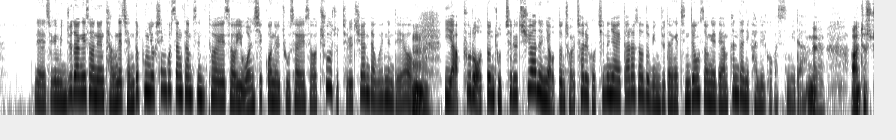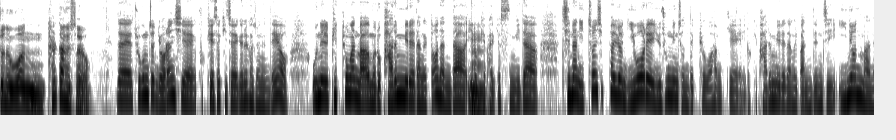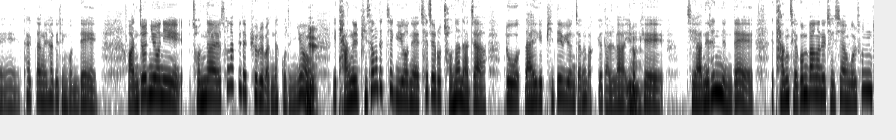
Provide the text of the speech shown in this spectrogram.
네, 지금 민주당에서는 당내 젠더 폭력 신고 상담센터에서 이 원시권을 조사해서 추후 조치를 취한다고 했는데요. 음. 이 앞으로 어떤 조치를 취하느냐, 어떤 절차를 거치느냐에 따라서도 민주당의 진정성에 대한 판단이 갈릴 것 같습니다. 네. 안철수 전 의원 탈당했어요. 네, 조금 전 11시에 국회에서 기자회견을 가졌는데요. 오늘 비통한 마음으로 바른미래당을 떠난다 이렇게 음. 밝혔습니다. 지난 2018년 2월에 유승민 전 대표와 함께 이렇게 바른미래당을 만든 지 2년 만에 탈당을 하게 된 건데 안전위원이 전날 손학규 대표를 만났거든요. 네. 이 당을 비상대책위원회 체제로 전환하자 또 나에게 비대위원장을 맡겨달라 이렇게 음. 제안을 했는데 당 재건 방안을 제시한 걸손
